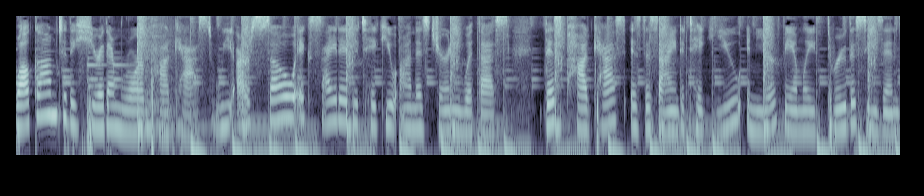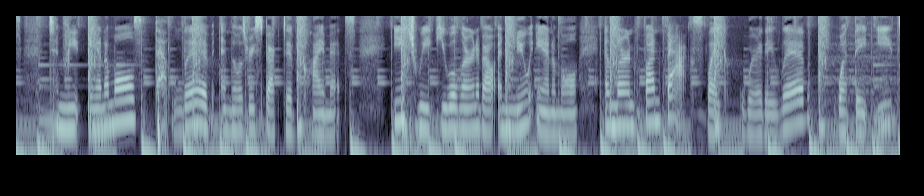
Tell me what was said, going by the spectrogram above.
Welcome to the Hear Them Roar podcast. We are so excited to take you on this journey with us. This podcast is designed to take you and your family through the seasons to meet animals that live in those respective climates. Each week, you will learn about a new animal and learn fun facts like where they live, what they eat,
